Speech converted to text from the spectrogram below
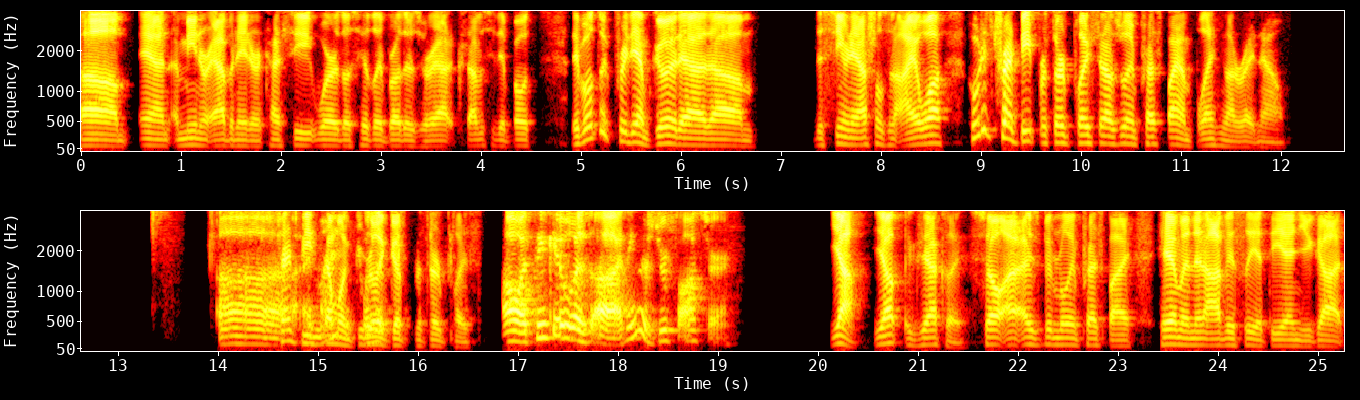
um, and Amine or Abinator, kind of see where those Hidlay brothers are at because obviously they both they both look pretty damn good at um, the senior nationals in Iowa. Who did Trent beat for third place that I was really impressed by? I'm blanking on it right now. Uh, Trent beat someone really it- good for third place. Oh, I think it was. Uh, I think it was Drew Foster. Yeah, yep, exactly. So I, I've been really impressed by him, and then obviously at the end you got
